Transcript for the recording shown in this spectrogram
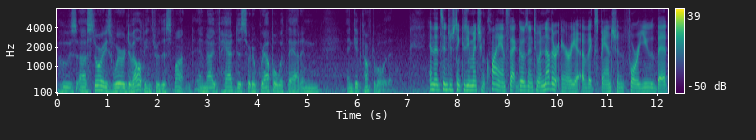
whose uh, stories we're developing through this fund, and I've had to sort of grapple with that and and get comfortable with it. And that's interesting because you mentioned clients. That goes into another area of expansion for you that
